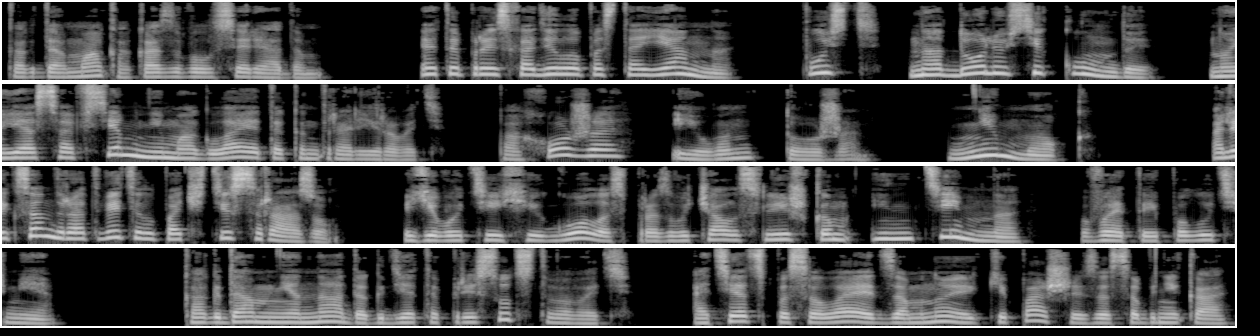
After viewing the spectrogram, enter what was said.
когда маг оказывался рядом. Это происходило постоянно, пусть на долю секунды, но я совсем не могла это контролировать. Похоже, и он тоже. Не мог. Александр ответил почти сразу. Его тихий голос прозвучал слишком интимно в этой полутьме. Когда мне надо где-то присутствовать, отец посылает за мной экипаж из особняка,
